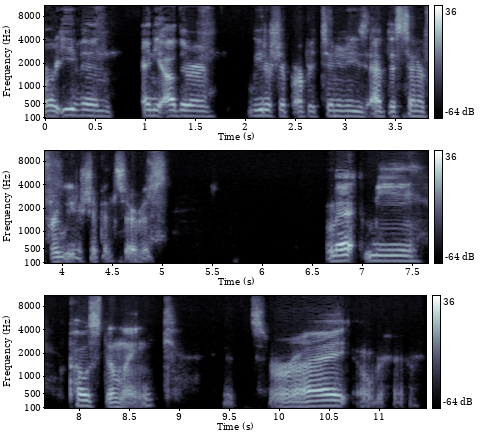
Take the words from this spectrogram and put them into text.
or even any other leadership opportunities at the Center for Leadership and Service. Let me post the link. It's right over here.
